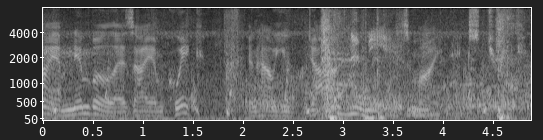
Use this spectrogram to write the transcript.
I am nimble as I am quick, and how you die is my next trick.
